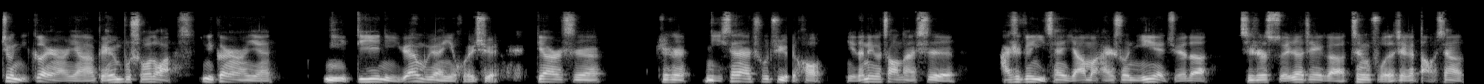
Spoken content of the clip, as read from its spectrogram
就你个人而言啊，别人不说的话，你个人而言。你第一，你愿不愿意回去？第二是，就是你现在出去以后，你的那个状态是还是跟以前一样吗？还是说你也觉得，其实随着这个政府的这个导向，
